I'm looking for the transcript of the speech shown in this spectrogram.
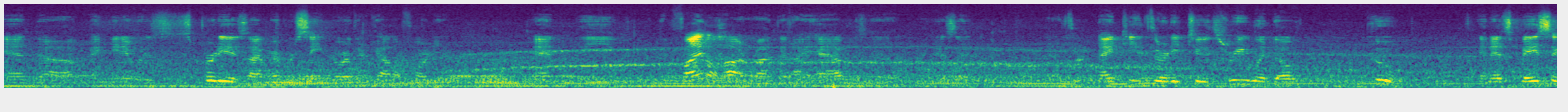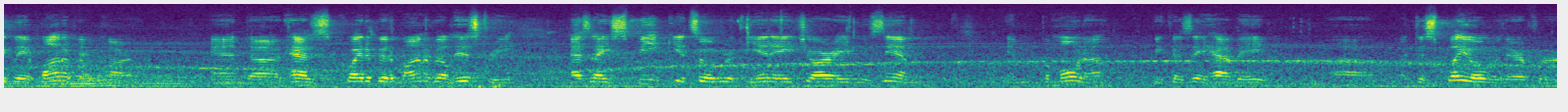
and uh, I mean, it was as pretty as I've ever seen Northern California. And the, the final hot rod that I have is a, is a 1932 three-window coupe, and it's basically a Bonneville car, and uh, it has quite a bit of Bonneville history. As I speak, it's over at the NHRA Museum in Pomona because they have a, uh, a display over there for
